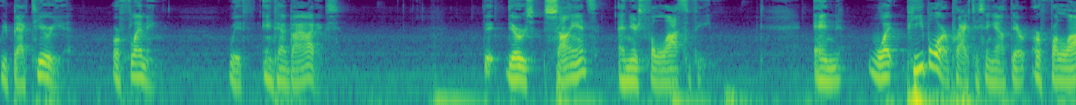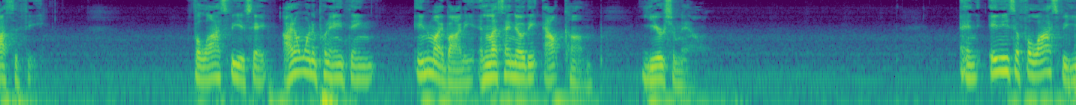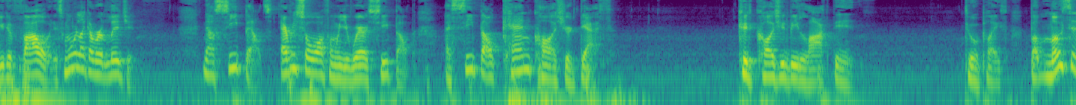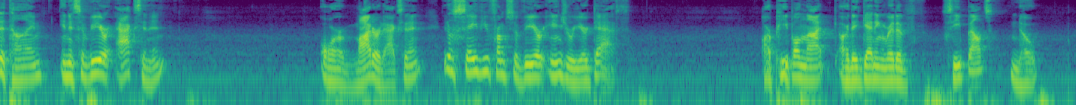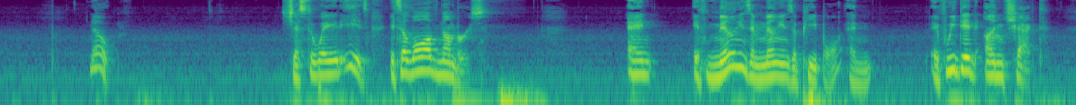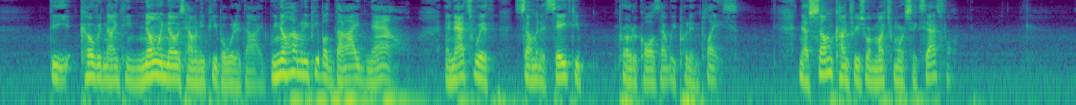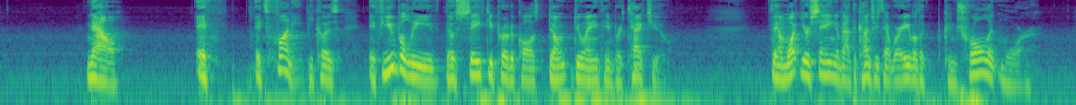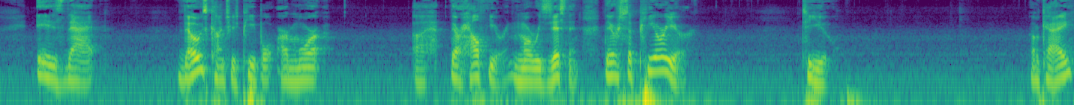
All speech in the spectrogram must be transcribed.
with bacteria, or Fleming with antibiotics. There's science and there's philosophy. And what people are practicing out there are philosophy. Philosophy is saying, I don't want to put anything in my body unless I know the outcome years from now. And it is a philosophy. You could follow it. It's more like a religion. Now, seatbelts. Every so often, when you wear a seatbelt, a seatbelt can cause your death. Could cause you to be locked in to a place. But most of the time, in a severe accident or moderate accident, it'll save you from severe injury or death. Are people not, are they getting rid of seatbelts? No. No. It's just the way it is. It's a law of numbers. And if millions and millions of people, and if we did unchecked the COVID 19, no one knows how many people would have died. We know how many people died now. And that's with some of the safety protocols that we put in place. Now, some countries were much more successful. Now, if it's funny because if you believe those safety protocols don't do anything to protect you, then what you're saying about the countries that were able to control it more is that those countries people are more uh, they're healthier and more resistant they're superior to you Okay?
